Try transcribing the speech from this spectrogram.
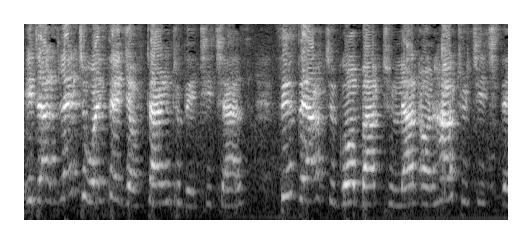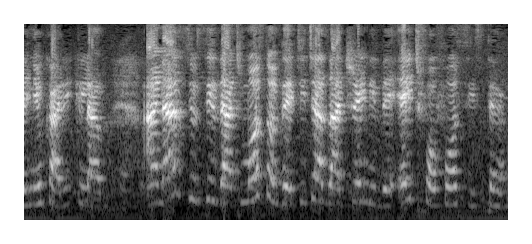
it has led to wastage of time to the teachers since they have to go back to learn on how to teach the new curriculum. And as you see that most of the teachers are trained in the 844 system.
